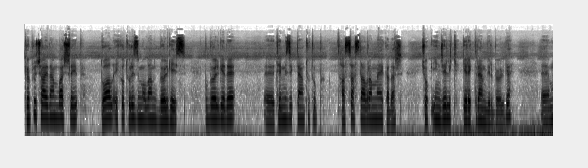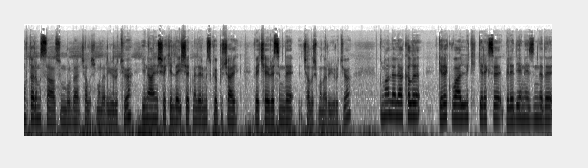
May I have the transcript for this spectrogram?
Köprüçay'dan başlayıp doğal ekoturizm olan bölgeyiz. Bu bölgede e, temizlikten tutup hassas davranmaya kadar çok incelik gerektiren bir bölge. E, muhtarımız sağ olsun burada çalışmaları yürütüyor. Yine aynı şekilde işletmelerimiz Köprüçay ve çevresinde çalışmaları yürütüyor. Bunlarla alakalı gerek valilik gerekse belediye nezdinde de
